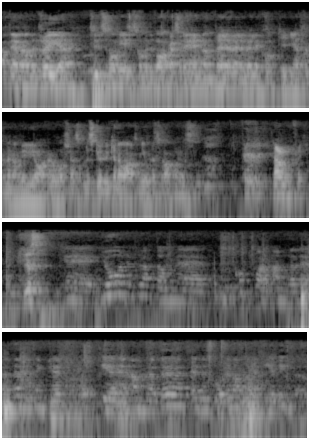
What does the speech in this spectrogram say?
att även om det dröjer tusen år till Jesus kommer tillbaka så det är ändå en väldigt, väldigt, väldigt kort tid jämfört med de miljarder år sedan som det skulle kunna vara som jorden skapades. Där har du en fråga. Yes. Eh, ja, du pratade om, eh, lite kort bara om andra döden. Jag tänker, är det en andra död eller står det något om en evig död?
